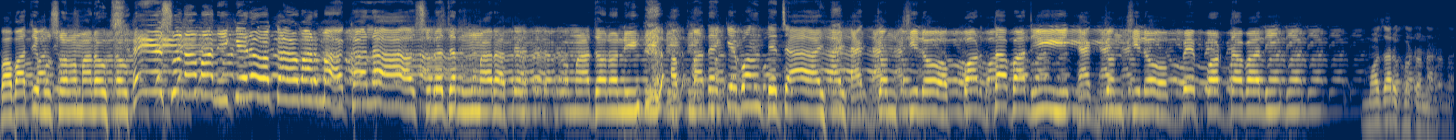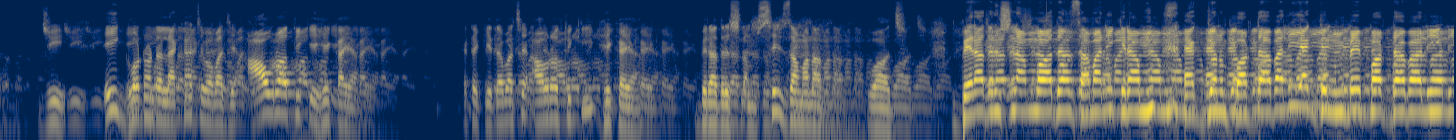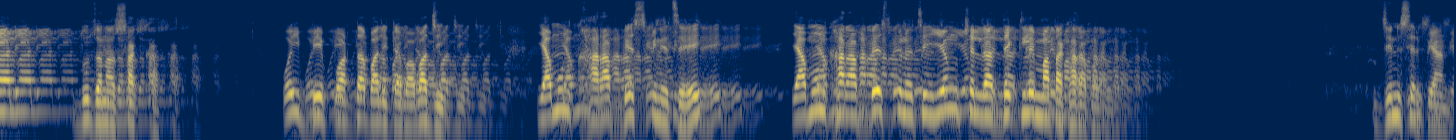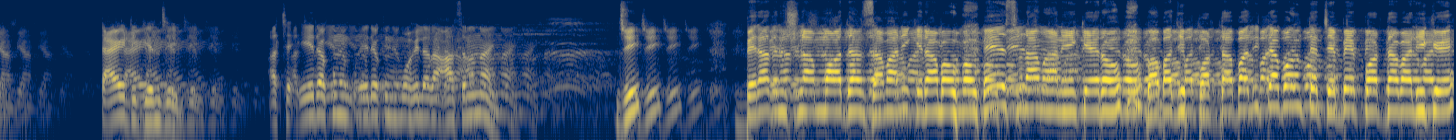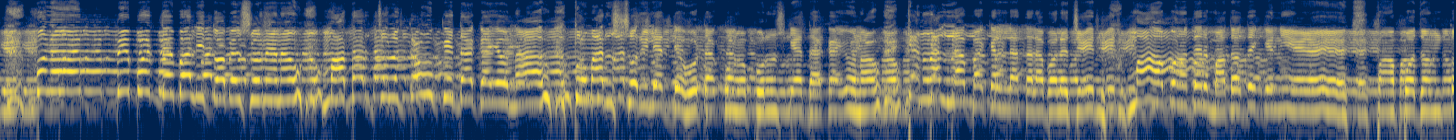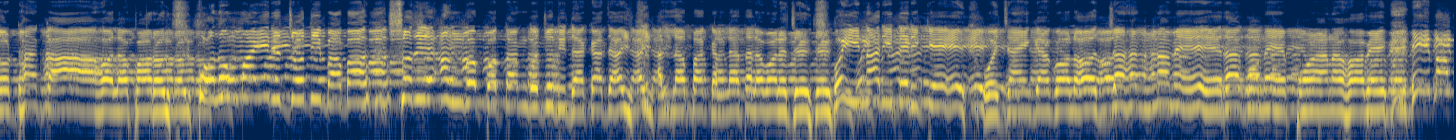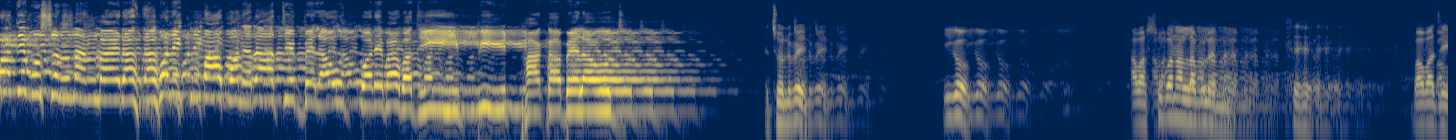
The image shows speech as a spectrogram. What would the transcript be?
বাবাজি মুসলমান মা একজন ছিল পর্দাবালি, একজন ছিল মজার ঘটনা। জি, এই ঘটনাটা লেখা আছে বাবা যে আওরাতিকে হেকায়া। একটা কিতাব আছে, আওরাতি হেকায়া। বেরাদার ইসলাম, সেই জামানার ওয়াজ। বেরাদার ইসলাম ওয়াজ জামানি একজন পর্দাবালি, একজন বেপর্দাবালি। দুজনের সাক্ষাৎ। ওই বেপর্দাবালিটা বাবাজি, এমন খারাপ ড্রেস কিনেছে এমন খারাপ ড্রেস কিনেছে ইয়ং ছেলেরা দেখলে মাথা খারাপ হবে। জিনিসের প্যান্ট, টাইট গেঞ্জি। আচ্ছা এরকম এরকম মহিলারা আছে না নাই? জি? বেরাদান ইসলাম মাদান জামানি কিরাম, এ সুনামানি কেরো বাবাজি পর্দা বালিটা বলতেছে বে পর্দা বালিকে বলে বিপদে বালি, তবে শুনে নাও, মাথার চুল কাউকে দেখায়ও না। তোমার শরীরের দেহটা কোন পুরুষকে দেখায়ও না। কেন আল্লাহ পাক আল্লাহ তাআলা বলেছেন, মা বোনদের মাথা থেকে নিয়ে পা পর্যন্ত ঢাকা হলো ফরজ। কোন মায়ের যদি বাবা শরীরে অঙ্গ প্রত্যঙ্গ যদি দেখা যায়, আল্লাহ পাক আল্লাহ তাআলা বলেছে ওই নারীদেরকে ওই জায়গাগুলো জাহান্নামের আগুনে পোড়ানো হবে। এই বাবা যে মুসলমান ভাইরা, অনেক মা বোনেরা আছে ব্লাউজ, পরে বাবাজি পিঠ ফাঁকা ব্লাউজ। চলবে? কি গো? আবার সুবহানাল্লাহ বলেন না। বাবাজি।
